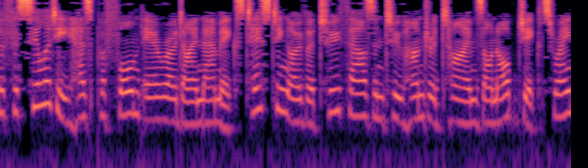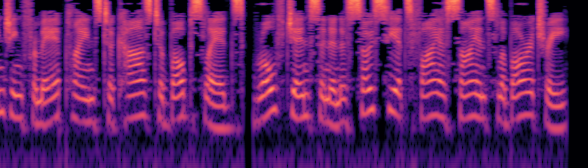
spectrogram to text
The facility has performed aerodynamics testing over 2,200 times on objects ranging from airplanes to cars to bobsleds. Rolf Jensen and Associates Fire Science Laboratory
